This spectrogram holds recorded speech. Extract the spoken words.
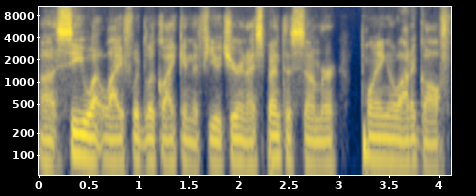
uh, see what life would look like in the future. And I spent the summer playing a lot of golf.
